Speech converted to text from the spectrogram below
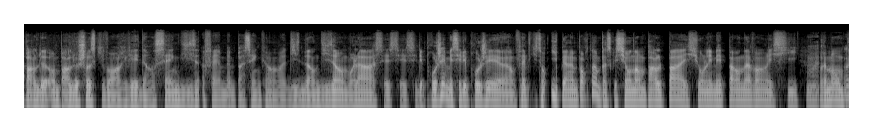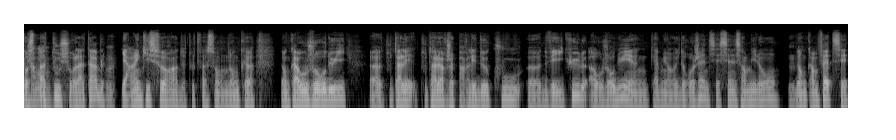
parle de, on parle de choses qui vont arriver dans 5, 10 enfin, même pas 5 ans, 10, dans 10 ans. Voilà, c'est des projets, mais c'est des projets euh, en fait qui sont hyper importants parce que si on n'en parle pas et si on les met pas en avant et si vraiment on ne pose pas tout sur la table, il n'y a rien qui se fera de toute façon. Donc, donc à aujourd'hui, tout à l'heure, je parlais de coûts de véhicules. À aujourd'hui, un camion hydrogène, c'est 500 000 euros. Mmh. Donc en fait, c'est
